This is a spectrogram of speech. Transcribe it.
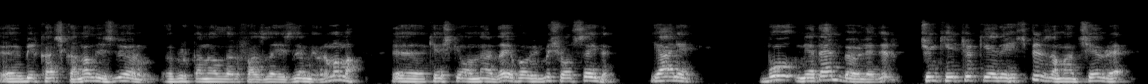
e, birkaç kanal izliyorum. Öbür kanalları fazla izlemiyorum ama e, keşke onlar da yapabilmiş olsaydı. Yani bu neden böyledir? Çünkü Türkiye'de hiçbir zaman çevre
